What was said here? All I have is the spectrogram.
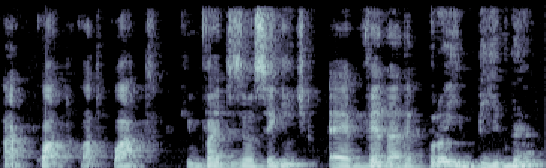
a 444, que vai dizer o seguinte: é verdade, é proibida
